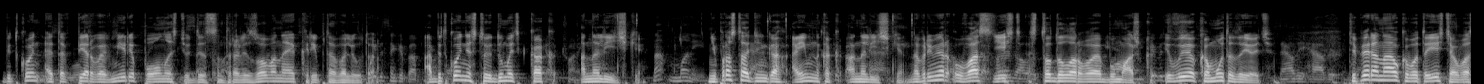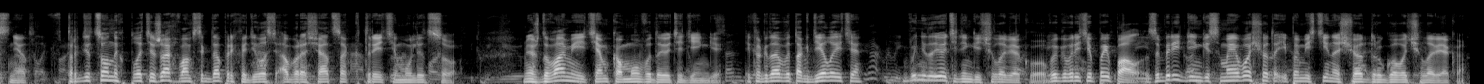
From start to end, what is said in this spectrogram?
Биткоин это первая в мире полностью децентрализованная криптовалюта. О биткоине стоит думать как о наличке. Не просто о деньгах, а именно как о наличке. Например, у вас есть 100-долларовая бумажка, и вы ее кому-то даете. Теперь она у кого-то есть, а у вас нет. В традиционных платежах вам всегда приходилось обращаться к третьему лицу между вами и тем, кому вы даете деньги. И когда вы так делаете, вы не даете деньги человеку. Вы говорите PayPal, забери деньги с моего счета и помести на счет другого человека.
